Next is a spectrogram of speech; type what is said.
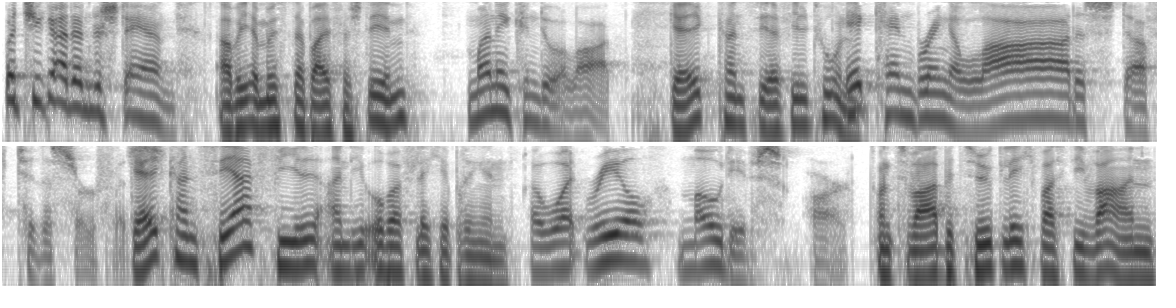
But you got to understand, Aber ihr müsst dabei verstehen, money can do a lot. Geld kann sehr viel tun. It can bring a lot of stuff to the surface Geld kann sehr viel an die Oberfläche bringen. what real motives are. Und zwar bezüglich, was die wahren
